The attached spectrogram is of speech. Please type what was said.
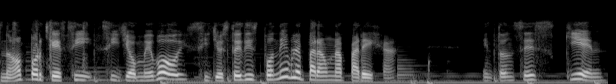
¿No? Porque si, si yo me voy, si yo estoy disponible para una pareja, entonces, ¿quién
